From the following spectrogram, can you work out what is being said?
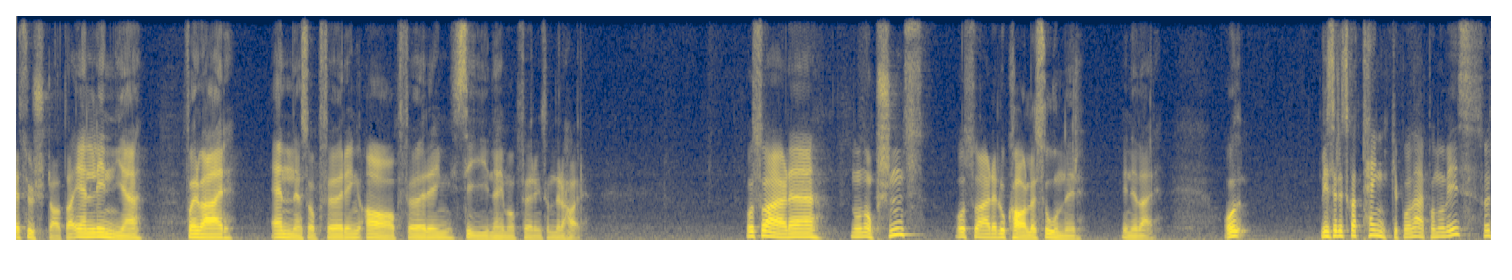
ressursdata. Én linje for hver NS-oppføring, A-oppføring, CNAME-oppføring som dere har. Og så er det noen options, og så er det lokale soner inni der. Og hvis dere skal tenke på det her på noe vis, så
